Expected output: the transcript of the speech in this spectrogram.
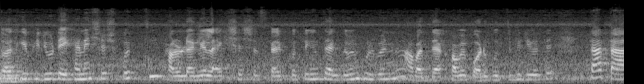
তো আজকে ভিডিওটা এখানেই শেষ করছি। ভালো লাগলে লাইক শেয়ার সাবস্ক্রাইব করতে কিন্তু একদমই ভুলবেন না। আবার দেখা হবে পরবর্তী ভিডিওতে। টাটা!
